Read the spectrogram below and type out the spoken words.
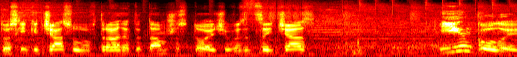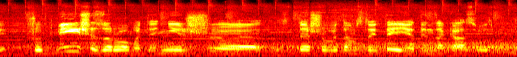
то скільки часу ви втратите там, що стоячи? Ви за цей час інколи, що більше заробите, ніж е, те, що ви там стоїте і один заказ візьмете.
